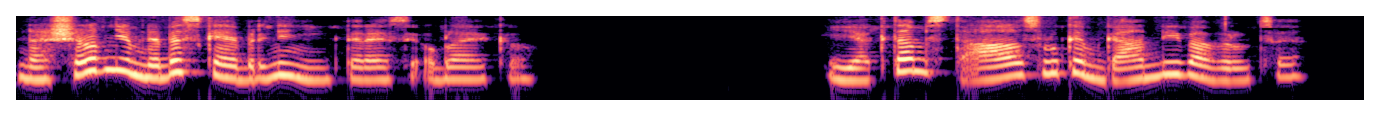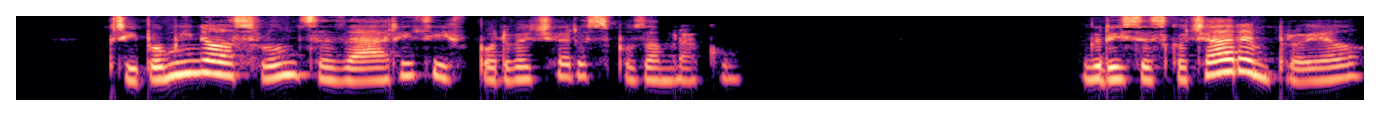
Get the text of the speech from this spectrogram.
Našel v něm nebeské brnění, které si oblékl. Jak tam stál s lukem Gandhiva v ruce, připomínal slunce zářící v podvečer z pozamraku. Když se s kočárem projel,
